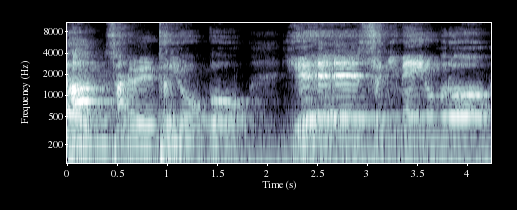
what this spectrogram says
감사를 드리옵고 예수님의 이름으로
